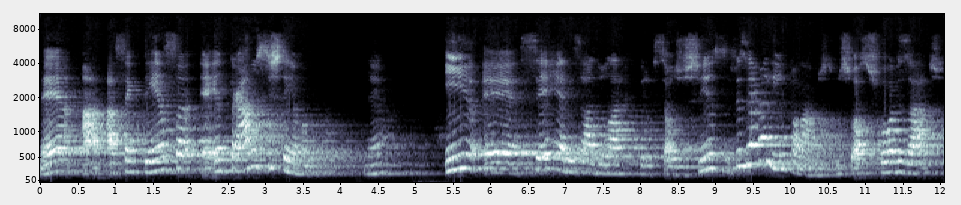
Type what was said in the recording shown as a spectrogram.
né, a, a sentença é, entrar no sistema? E é, ser realizado lá pelo oficial de justiça, fizeram a limpa lá, os, os sócios foram avisados,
